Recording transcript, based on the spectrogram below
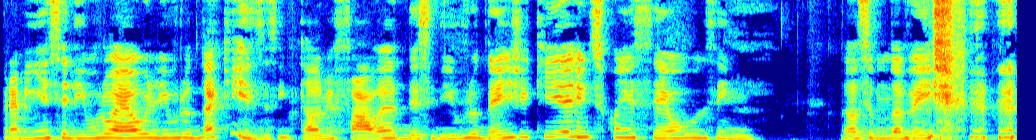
para mim esse livro é o livro da Kiss, assim, que ela me fala desse livro desde que a gente se conheceu, assim, pela segunda vez.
